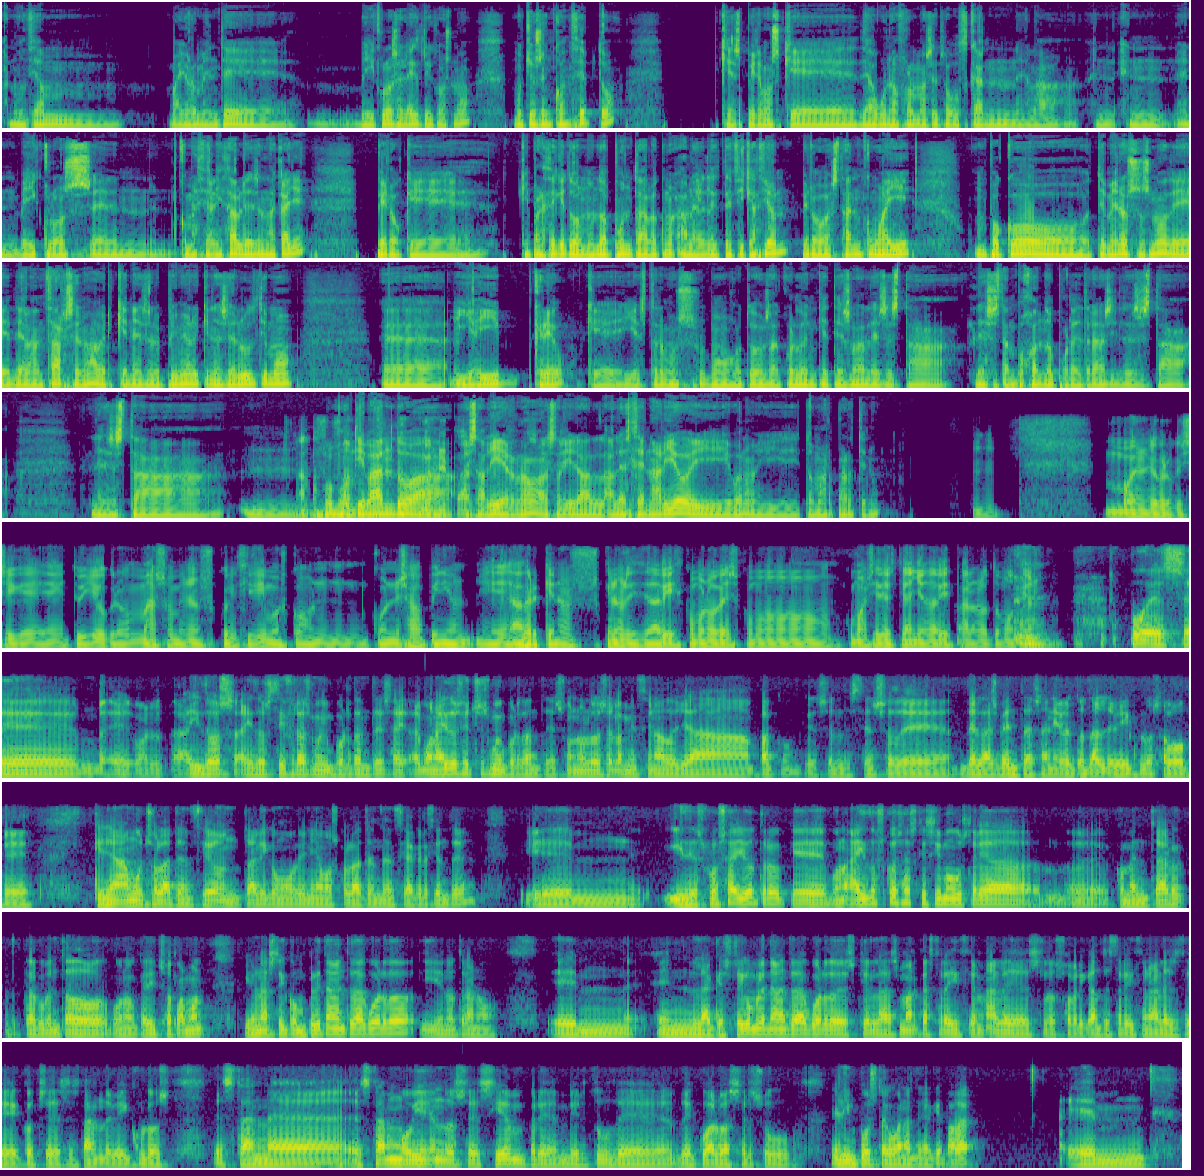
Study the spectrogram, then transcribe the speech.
anuncian mayormente vehículos eléctricos, ¿no? Muchos en concepto, que esperemos que de alguna forma se traduzcan en, vehículos comercializables en la calle, pero que, parece que todo el mundo apunta a la, electrificación, pero están como ahí un poco temerosos ¿no? de, lanzarse, ¿no? a ver quién es el primero y quién es el último. Eh, y ahí creo que, y estaremos supongo todos de acuerdo en que Tesla les está, les está empujando por detrás y les está les está mm, motivando a, salir, ¿no? A salir al, escenario y bueno, y tomar parte, ¿no? Bueno, yo creo que sí, que tú y yo creo que más o menos coincidimos con, esa opinión. Eh, a ver qué nos, qué nos dice David, ¿cómo lo ves? ¿Cómo, cómo ha sido este año, David, para la automoción? Pues eh, eh, hay, dos, hay dos cifras muy importantes. bueno, hay dos hechos muy importantes. Uno lo ha mencionado ya Paco, que es el descenso de, de las ventas a nivel total de vehículos, algo que, que llama mucho la atención, tal y como veníamos con la tendencia creciente. Eh, y después hay otro que, bueno, hay dos cosas que sí me gustaría eh, comentar, que ha comentado, bueno, que ha dicho Ramón, y en una estoy completamente de acuerdo y en otra no. En, la que estoy completamente de acuerdo es que las marcas tradicionales, los fabricantes tradicionales de coches, están de vehículos, están, eh, están moviéndose siempre en virtud de, cuál va a ser su, el impuesto que van a tener que pagar. Eh,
